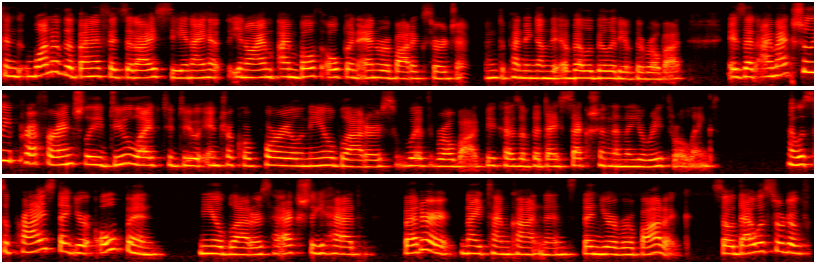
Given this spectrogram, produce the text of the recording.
can one of the benefits that I see, and I have, you know, I'm I'm both open and robotic surgeon, depending on the availability of the robot is that I'm actually preferentially do like to do intracorporeal neobladders with robot because of the dissection and the urethral length. I was surprised that your open neobladders actually had better nighttime continence than your robotic. So that was sort of,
